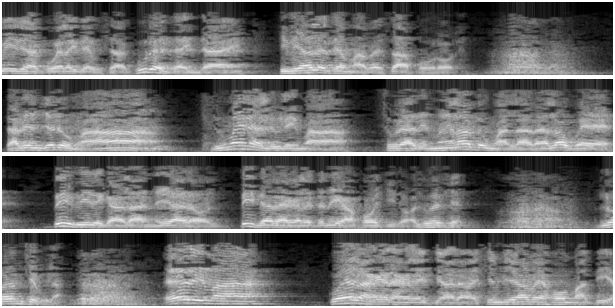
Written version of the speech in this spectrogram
ပြီးတဲ့ကွယ်လိုက်တဲ့ဥစ္စာခုတဲ့တိုင်တိုင် ဒီဘုရားလက်ထက်မှာပဲစပေါ်တော့တယ်ဒါဖြင့်ကျွတ်တို့မှာလူမိုက်နဲ့လူလိမ္မာဆိုတာဒီမင်္ဂလာတုံမှာလာတာတော့ပဲသိပြီးဒီကလာနေရတော့သိထားတာကလည်းဒီနေ့ကဟောကြည့်တော့အလွဲဖြစ်လွဲမဖြစ်ဘူးလားအဲ့ဒီမှာကွဲလာခဲ့တာကလည်းကြာတော့ရှင်ဘုရားပဲဟောမှသိရ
